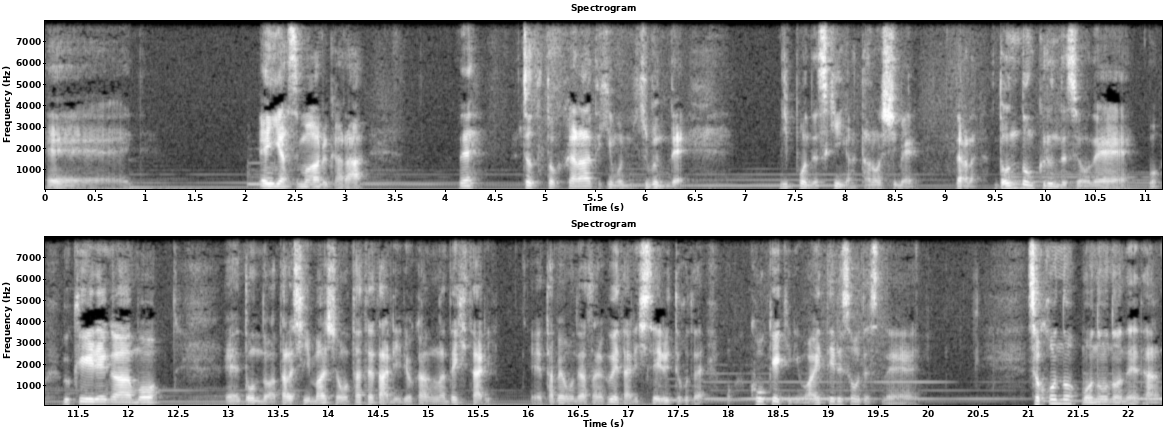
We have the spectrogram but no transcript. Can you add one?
えー、円安もあるからねちょっと得かなって気分で日本でスキーが楽しめる。だからどんどん来るんですよね。もう受け入れ側も、えー、どんどん新しいマンションを建てたり旅館ができたり、えー、食べ物屋さんが増えたりしているということでもう好景気に湧いているそうですね。そこのものの値段。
